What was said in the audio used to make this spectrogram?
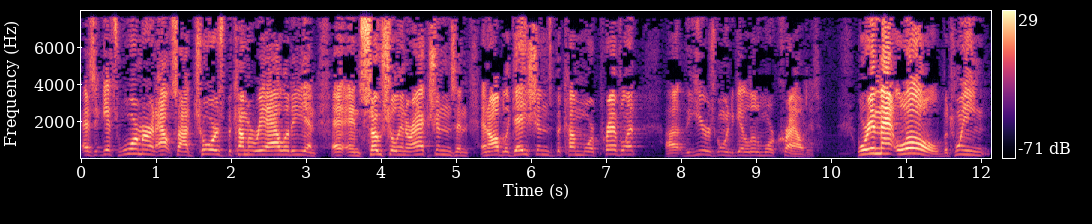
As it gets warmer and outside chores become a reality and, and, and social interactions and, and obligations become more prevalent, uh, the year is going to get a little more crowded. We're in that lull between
